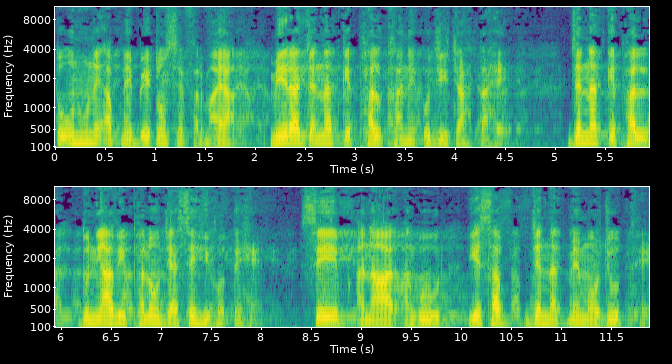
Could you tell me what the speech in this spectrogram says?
تو انہوں نے اپنے بیٹوں سے فرمایا، میرا جنت کے پھل کھانے کو جی چاہتا ہے۔ جنت کے پھل دنیاوی پھلوں جیسے ہی ہوتے ہیں۔ سیب، انار، انگور، یہ سب جنت میں موجود تھے۔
